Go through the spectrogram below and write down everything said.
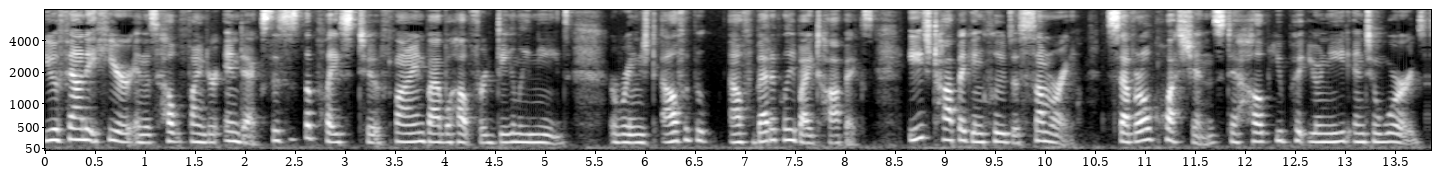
You have found it here in this Help Finder Index. This is the place to find Bible help for daily needs, arranged alphab alphabetically by topics. Each topic includes a summary, several questions to help you put your need into words,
